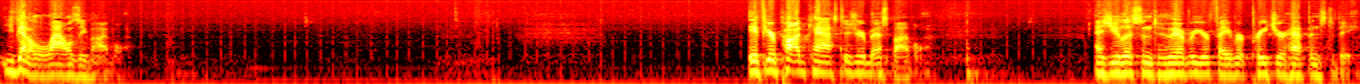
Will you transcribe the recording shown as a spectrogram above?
you've got a lousy Bible. If your podcast is your best Bible, as you listen to whoever your favorite preacher happens to be.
